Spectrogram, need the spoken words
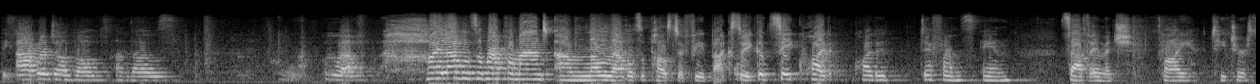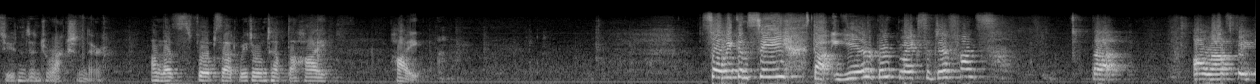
the average on both, and those who have high levels of reprimand and low levels of positive feedback. So you could see quite, quite a difference in self-image by teacher-student interaction there. And as Philip said, we don't have the high, high so we can see that year group makes a difference, that all else being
